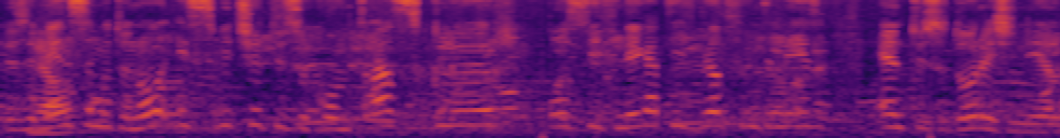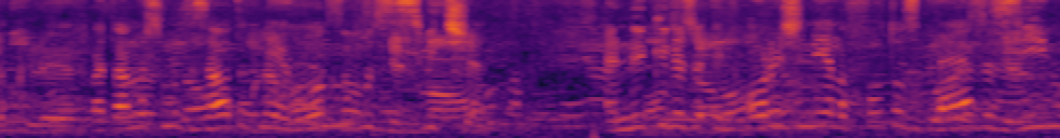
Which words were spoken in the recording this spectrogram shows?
Dus de ja. mensen moeten nooit niet switchen tussen contrastkleur, positief-negatief beeld te lezen en tussen de originele kleur. Want anders moeten ze altijd mee gewoon moeten switchen. En nu kunnen ze in originele foto's blijven zien,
